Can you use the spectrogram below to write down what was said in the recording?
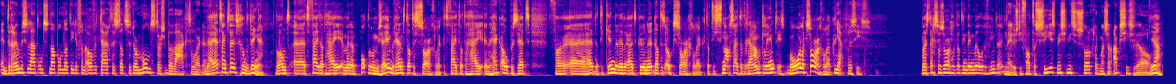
en dreumen ze laat ontsnappen omdat hij ervan overtuigd is dat ze door monsters bewaakt worden. Nou ja, het zijn twee verschillende dingen. Want eh, het feit dat hij met een pot door een museum rent, dat is zorgelijk. Het feit dat hij een hek openzet, voor, eh, hè, dat die kinderen eruit kunnen, dat is ook zorgelijk. Dat hij s'nachts uit het raam klimt, is behoorlijk zorgelijk. Ja, precies. Maar is het echt zo zorgelijk dat hij een denkbeeldige vriend heeft? Nee, dus die fantasie is misschien niet zo zorgelijk, maar zijn acties wel. Ja.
